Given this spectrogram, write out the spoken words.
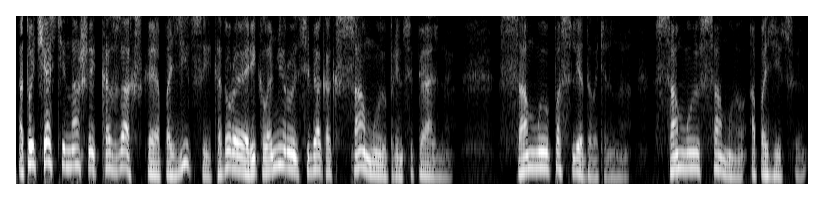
о той части нашей казахской оппозиции, которая рекламирует себя как самую принципиальную, самую последовательную, самую-самую оппозицию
